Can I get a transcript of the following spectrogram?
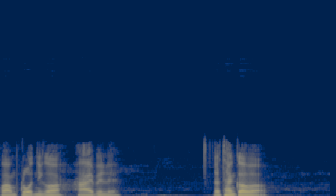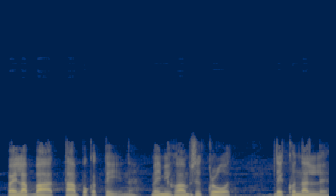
ความโกรธนี่ก็หายไปเลย แล้วท่านก็ไปรับบาตรตามปกตินะไม่มีความรู้สึกโกรธเด็กคนนั้นเลย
